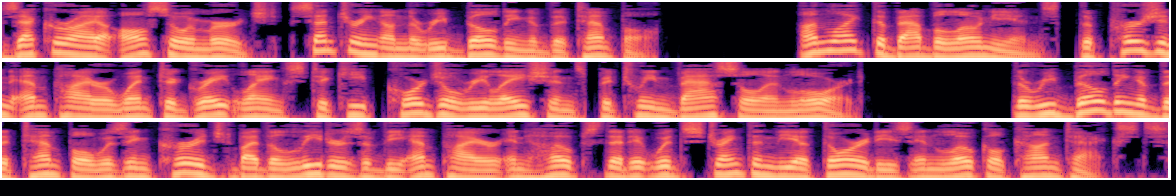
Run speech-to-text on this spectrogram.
Zechariah also emerged, centering on the rebuilding of the temple. Unlike the Babylonians, the Persian Empire went to great lengths to keep cordial relations between vassal and lord. The rebuilding of the temple was encouraged by the leaders of the empire in hopes that it would strengthen the authorities in local contexts.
